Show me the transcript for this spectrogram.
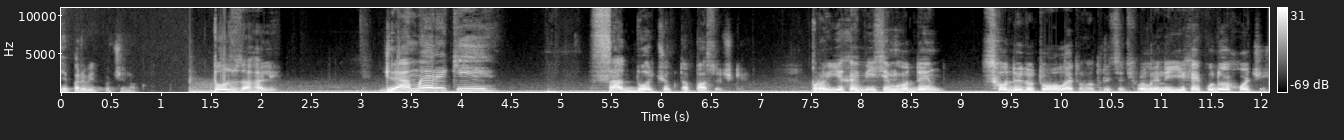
Тепер відпочинок. Тож взагалі. Для Америки садочок та пасочки. Проїхав 8 годин, сходи до туалету на 30 хвилин і їхай куди хочеш.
